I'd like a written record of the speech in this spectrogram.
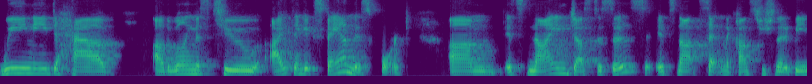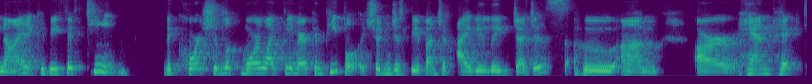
we need to have uh, the willingness to, I think, expand this court. Um, it's nine justices. It's not set in the Constitution that it be nine. It could be 15 the court should look more like the American people. It shouldn't just be a bunch of Ivy League judges who um, are handpicked,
